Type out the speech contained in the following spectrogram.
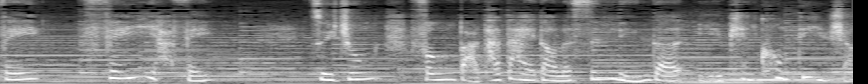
飞，飞呀飞。最终，风把它带到了森林的一片空地上。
